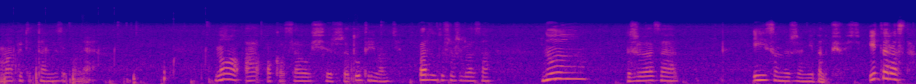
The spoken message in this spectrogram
O mapie totalnie zapomniałem. No, a okazało się, że tutaj mam bardzo dużo żelaza. No, żelaza i sądzę, że nie będę iść. I teraz tak.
